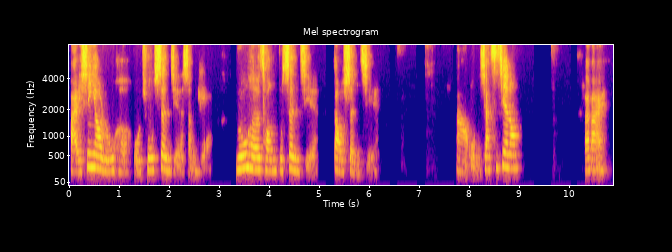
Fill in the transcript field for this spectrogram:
百姓要如何活出圣洁的生活，如何从不圣洁到圣洁。那我们下次见喽，拜拜。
